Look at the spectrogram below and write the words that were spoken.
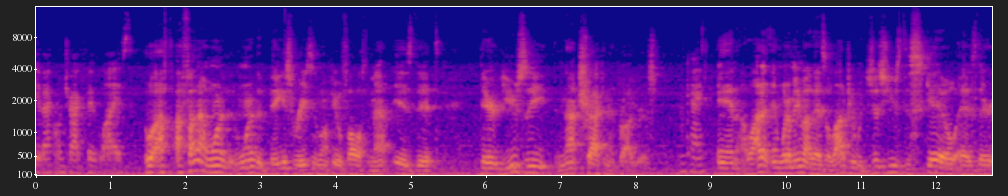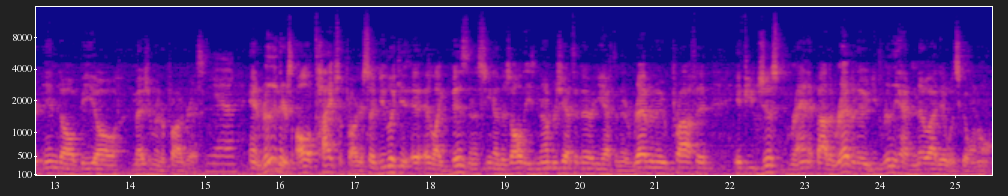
get back on track food wise? Well, I, I find out one of the, one of the biggest reasons why people fall off the map is that they're usually not tracking their progress. Okay. And a lot of, and what I mean by that is a lot of people just use the scale as their end all be all measurement of progress. Yeah. And really, there's all types of progress. So if you look at, at, at like business, you know, there's all these numbers you have to know. You have to know revenue, profit. If you just ran it by the revenue, you'd really have no idea what's going on.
